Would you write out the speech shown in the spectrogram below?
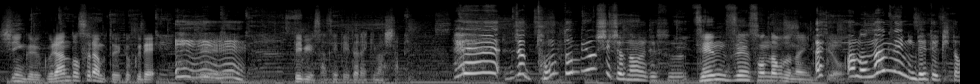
シングル「グランドスラム」という曲でえええええデビューさせていただきました。えじゃあトントン拍子じゃないです？全然そんなことないんですよ。えあの何年に出てきた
